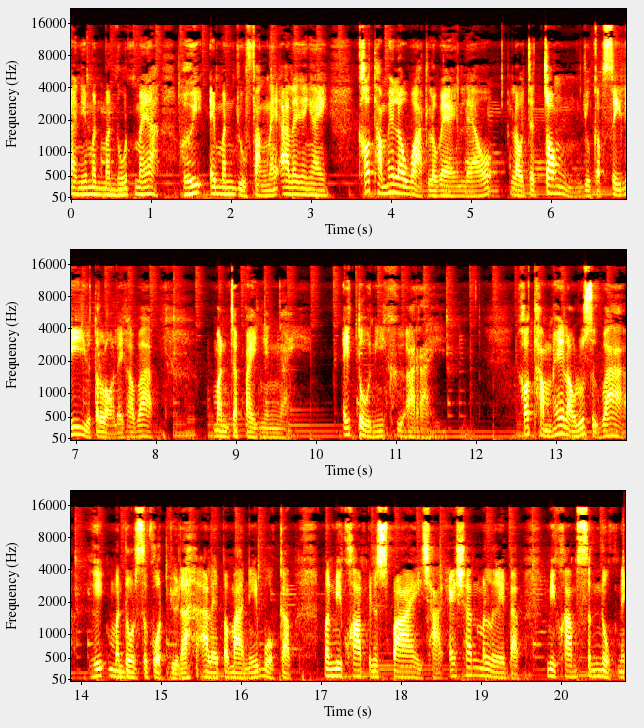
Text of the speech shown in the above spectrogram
อันนี้มันมนุษย์ไหมอะเฮ้ยไอ้มันอยู่ฝั่งไหนอะไรยังไงเขาทำให้เราหวาดระแวงแล้ว เราจะจ้องอยู่กับซีรีส์อยู่ตลอดเลยครับว่า มันจะไปยังไง ไอ้ตัวนี้คืออะไรเขาทำให้เรารู้สึกว่าเฮ้ยมันโดนสะกดอยู่นะอะไรประมาณนี้บวกกับ มันมีความเป็น spy ฉาก action มันเลยแบบมีความสนุกใน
